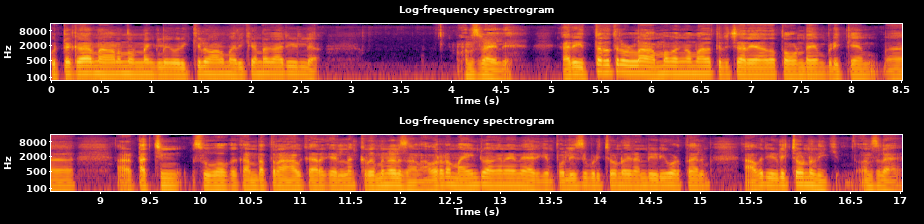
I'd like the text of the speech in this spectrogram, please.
കുറ്റക്കാരനാണെന്നുണ്ടെങ്കിൽ ഒരിക്കലും ആൾ മരിക്കേണ്ട കാര്യമില്ല. മനസ്സിലായില്ലേ? കാര്യം ഇത്തരത്തിലുള്ള അമ്മ പെങ്ങന്മാരെ തിരിച്ചറിയാതെ തോണ്ടയും പിടിക്കുകയും ടച്ചിങ് സുഖമൊക്കെ കണ്ടെത്തുന്ന ആൾക്കാരൊക്കെ എല്ലാം ക്രിമിനൽസ് ആണ്. അവരുടെ മൈൻഡും അങ്ങനെ തന്നെ ആയിരിക്കും പോലീസ് പിടിച്ചോണ്ട് പോയി രണ്ട് ഇടി കൊടുത്താലും അവർ ഇടിച്ചോണ്ട് നിൽക്കും മനസ്സിലായോ?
